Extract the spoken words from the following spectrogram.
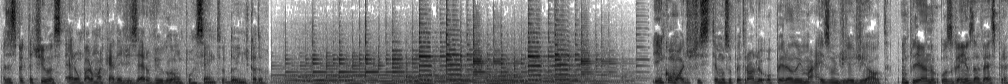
As expectativas eram para uma queda de 0,1% do indicador. E em commodities, temos o petróleo operando em mais um dia de alta, ampliando os ganhos da véspera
